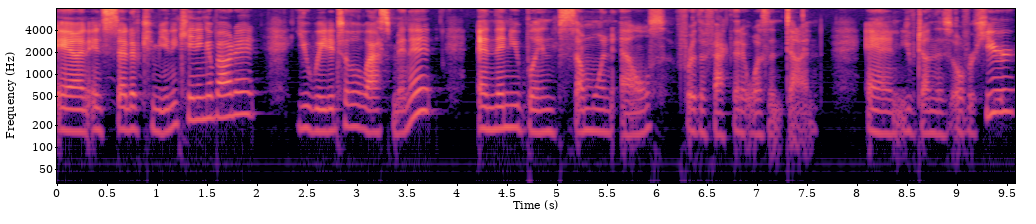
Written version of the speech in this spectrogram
and instead of communicating about it, you waited till the last minute and then you blame someone else for the fact that it wasn't done. And you've done this over here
